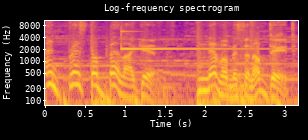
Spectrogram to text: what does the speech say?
and press the bell icon. Never miss an update.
